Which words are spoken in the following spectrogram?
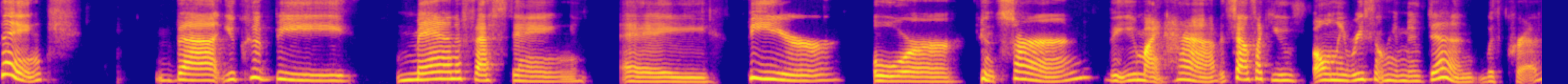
think that you could be manifesting a fear or concern that you might have? It sounds like you've only recently moved in with Chris.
